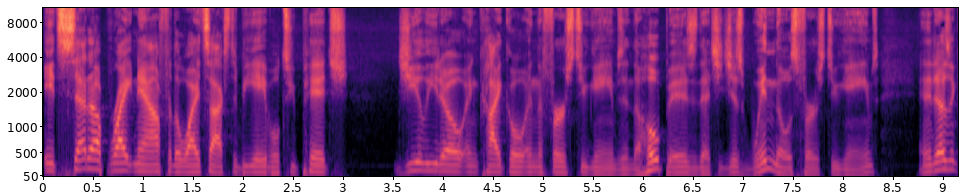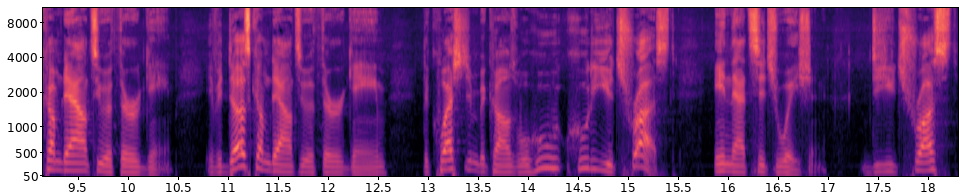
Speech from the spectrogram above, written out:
it's set up right now for the White Sox to be able to pitch Giolito and Keuchel in the first two games, and the hope is that you just win those first two games, and it doesn't come down to a third game. If it does come down to a third game, the question becomes, well, who who do you trust in that situation? Do you trust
